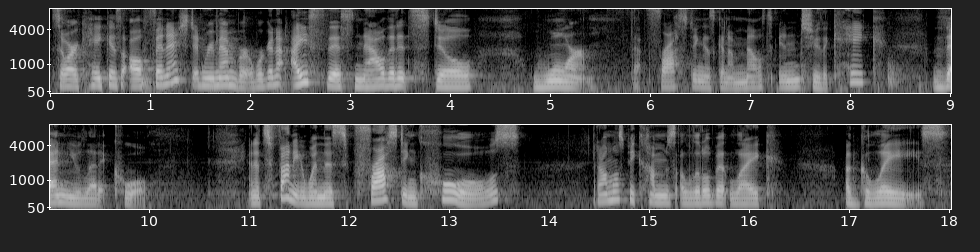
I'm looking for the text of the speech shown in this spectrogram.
So our cake is all finished and remember, we're gonna ice this now that it's still warm. That frosting is gonna melt into the cake, then you let it cool. And it's funny, when this frosting cools, it almost becomes a little bit like a glaze,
